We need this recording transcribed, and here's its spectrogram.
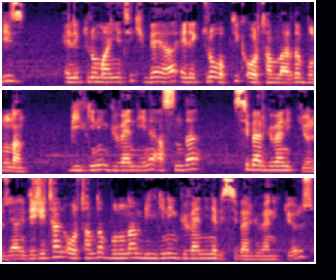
biz elektromanyetik veya elektrooptik ortamlarda bulunan bilginin güvenliğine aslında siber güvenlik diyoruz. Yani dijital ortamda bulunan bilginin güvenliğine biz siber güvenlik diyoruz.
